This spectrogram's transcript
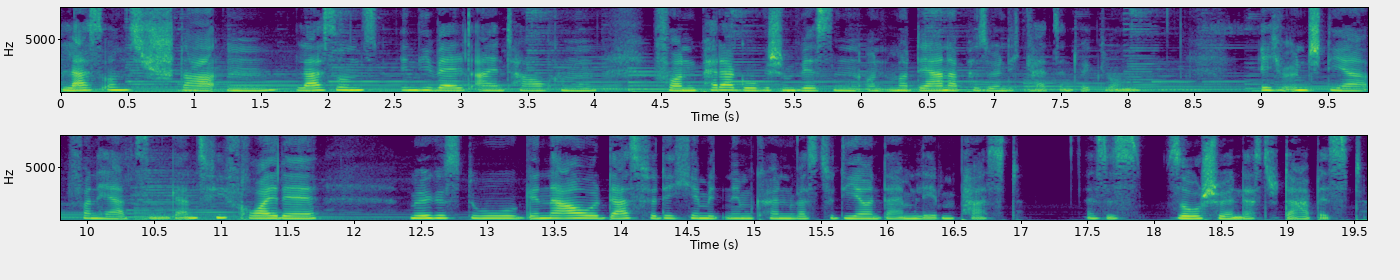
lass uns starten, lass uns in die Welt eintauchen, von pädagogischem Wissen und moderner Persönlichkeitsentwicklung. Ich wünsche dir von Herzen ganz viel Freude. Mögest du genau das für dich hier mitnehmen können, was zu dir und deinem Leben passt. Es ist so schön, dass du da bist.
